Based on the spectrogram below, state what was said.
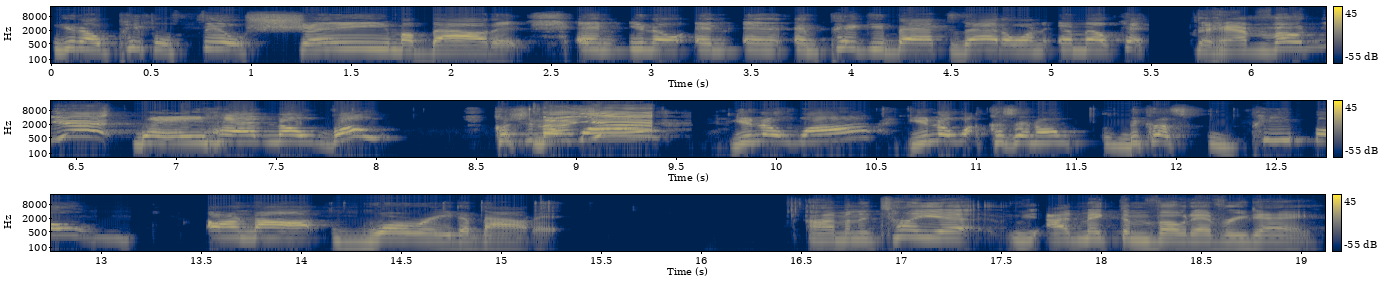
you know, people feel shame about it. And, you know, and, and, and piggyback that on MLK. They haven't voted yet. They ain't had no vote. Cause you know Not why? You know why? You know what? Because they don't. Because people are not worried about it. I'm going to tell you, I'd make them vote every day.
